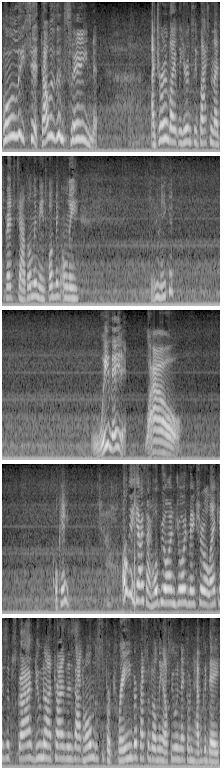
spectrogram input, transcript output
Holy shit, that was insane. I turn the light, we hear and see flashing lights, red sounds. Only means one thing only. Did we make it? We made it. Wow. Okay. Okay, guys, I hope you all enjoyed. Make sure to like and subscribe. Do not try this at home. This is for trained professionals only. I'll see you in the next one. Have a good day.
